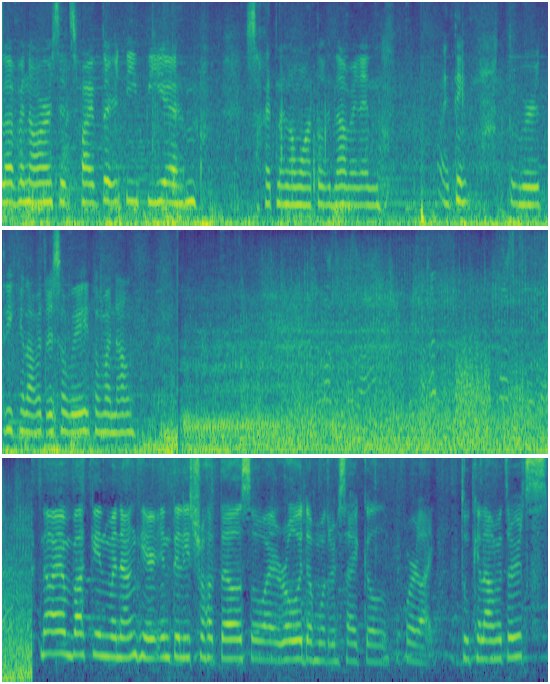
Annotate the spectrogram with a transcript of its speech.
Eleven hours, it's 5.30 p.m. Sakit na ng mga tuhod namin and I think we're 3 kilometers away to Manang. Now I am back in Manang here in Telicho Hotel. So I rode a motorcycle for like two kilometers.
